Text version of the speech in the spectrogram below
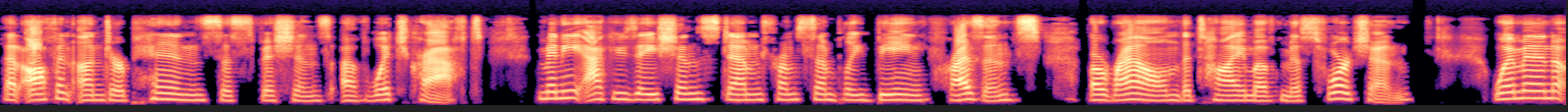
that often underpin suspicions of witchcraft. Many accusations stemmed from simply being present around the time of misfortune. Women uh,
